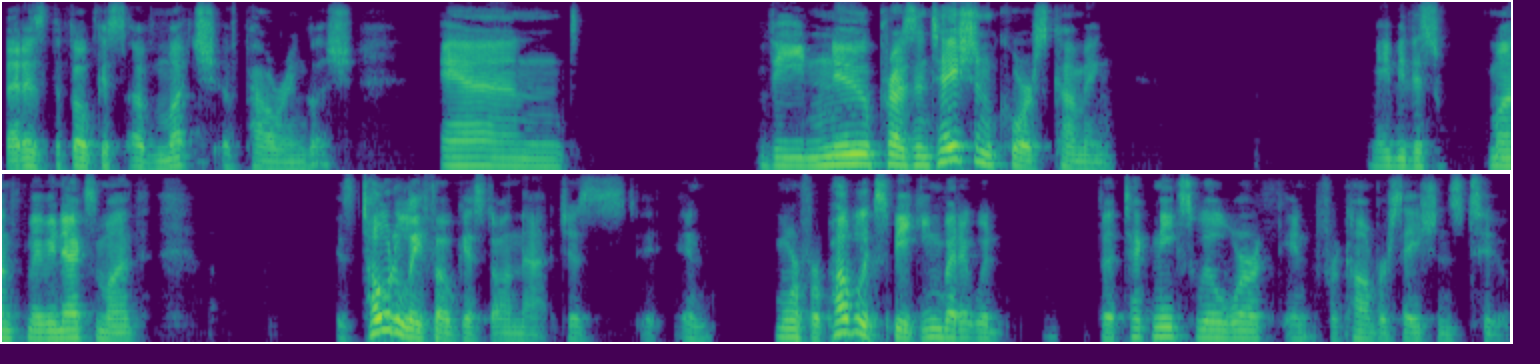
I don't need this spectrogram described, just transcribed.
That is the focus of much of Power English. And the new presentation course coming, maybe this month, maybe next month, is totally focused on that. Just in, more for public speaking, but it would the techniques will work in for conversations too.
